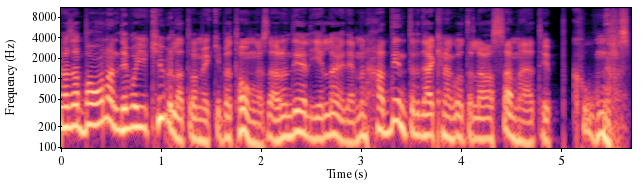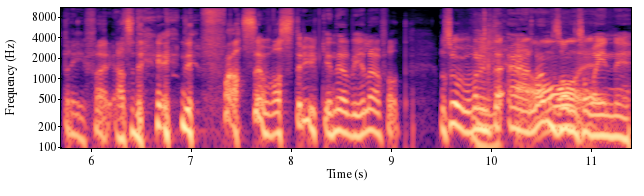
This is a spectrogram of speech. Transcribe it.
Alltså banan, det var ju kul att det var mycket betong och sådär, en del gillar ju det, men hade inte det där kunnat gå att lösa med typ koner och sprayfärg? Alltså det, det fasen vad stryk en del bilar har fått. Och så var det inte Erlandsson Ja, som var eh. inne i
